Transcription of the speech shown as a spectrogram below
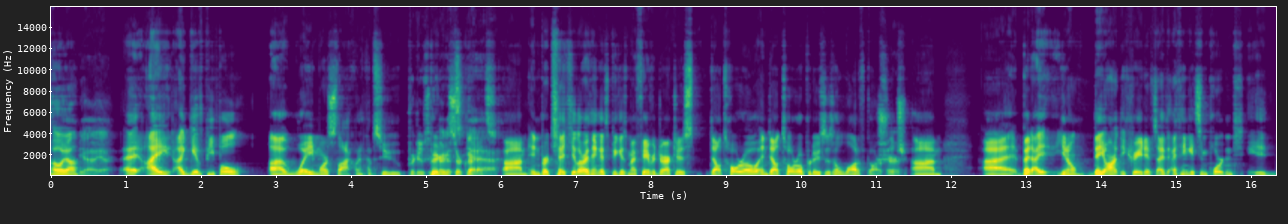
Oh yeah. Yeah, yeah. I, I I give people uh, way more slack when it comes to Producer, producer credits. credits. Um, in particular, I think it's because my favorite director is Del Toro, and Del Toro produces a lot of garbage. Um, uh, but I, you know, they aren't the creatives. I, I think it's important in,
